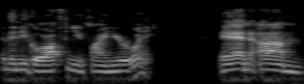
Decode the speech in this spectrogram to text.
and then you go off and you find your way." And um,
